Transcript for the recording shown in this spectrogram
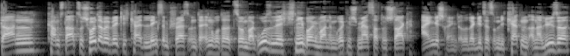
Dann kam es dazu, Schulterbeweglichkeit links im Press und der Innenrotation war gruselig, Kniebeugen waren im Rücken schmerzhaft und stark eingeschränkt. Also da geht es jetzt um die Ketten und Analyse.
